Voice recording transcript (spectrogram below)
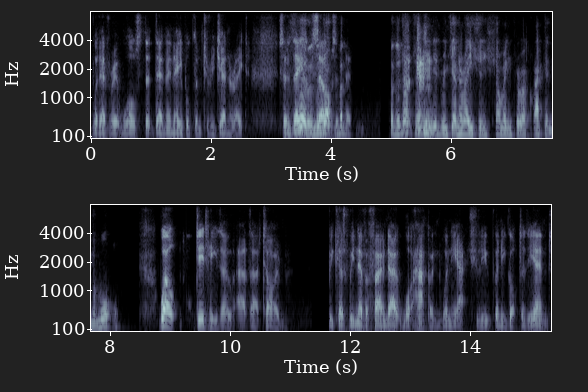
whatever it was that then enabled them to regenerate. So they Yeah, but the themselves doc- but- But the doctor needed regeneration shoving through a crack in the wall. Well, did he though at that time? Because we never found out what happened when he actually when he got to the end.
